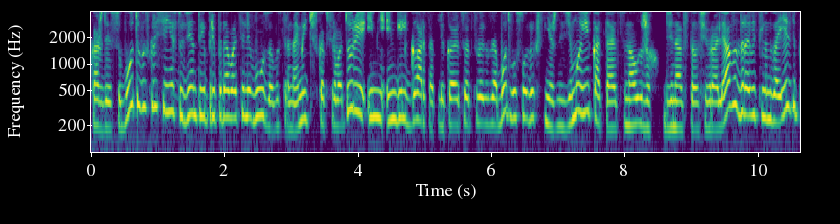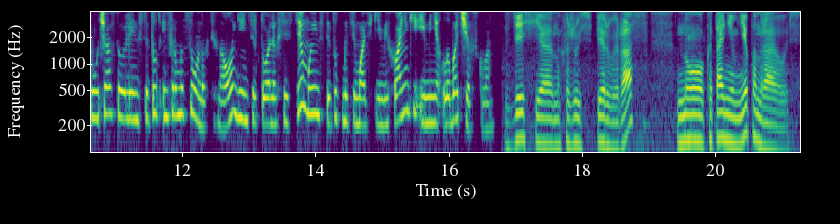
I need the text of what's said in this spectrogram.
Каждые субботу и воскресенье студенты и преподаватели вуза в астрономической обсерватории имени Энгельгарта отвлекаются от своих забот в условиях снежной зимы и катаются на лыжах. 12 февраля в оздоровительном заезде поучаствовали Институт информационных технологий и интеллектуальных систем и Институт математики и механики имени Лобачевского. Здесь я нахожусь первый раз, но катание мне понравилось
